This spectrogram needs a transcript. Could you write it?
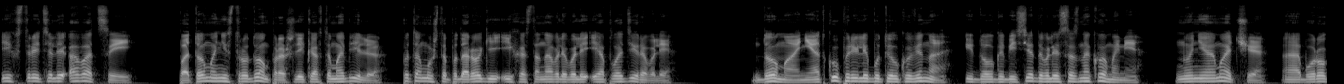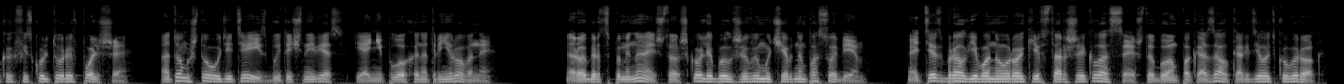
их встретили овацией. Потом они с трудом прошли к автомобилю, потому что по дороге их останавливали и аплодировали. Дома они откупорили бутылку вина и долго беседовали со знакомыми. Но не о матче, а об уроках физкультуры в Польше. О том, что у детей избыточный вес, и они плохо натренированы. Роберт вспоминает, что в школе был живым учебным пособием. Отец брал его на уроки в старшие классы, чтобы он показал, как делать кувырок.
